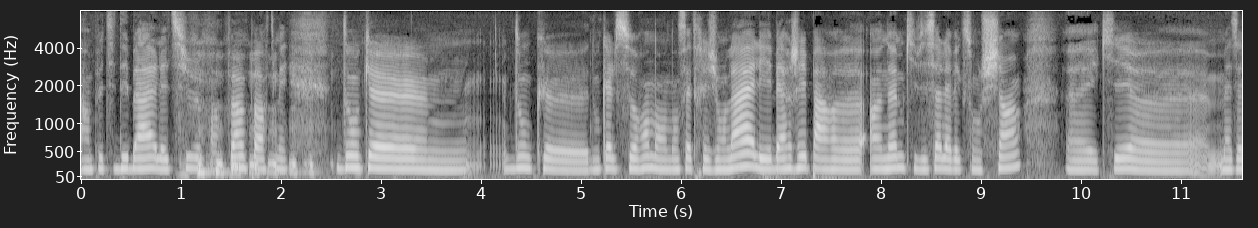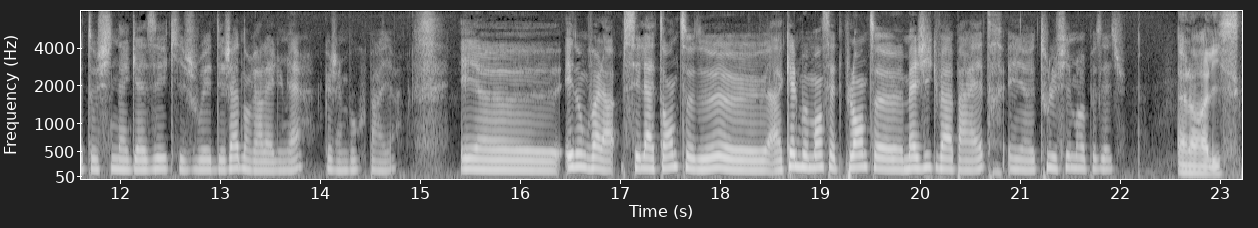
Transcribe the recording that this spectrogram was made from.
un petit débat là-dessus, enfin, peu importe. Mais donc, euh, donc, euh, donc elle se rend dans, dans cette région-là. Elle est hébergée par euh, un homme qui vit seul avec son chien, et qui est Masatoshi Nagase, qui jouait déjà dans Vers la lumière, que j'aime beaucoup par ailleurs. Et, et donc voilà, c'est l'attente de à quel moment cette plante magique va apparaître, et tout le film repose là-dessus. Alors Alice,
